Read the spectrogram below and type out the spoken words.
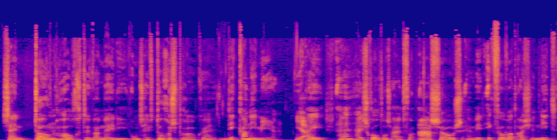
zijn toonhoogte waarmee hij ons heeft toegesproken, die kan niet meer. Ja. Hij, hè, hij schold ons uit voor ASO's en weet ik veel wat als je niet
